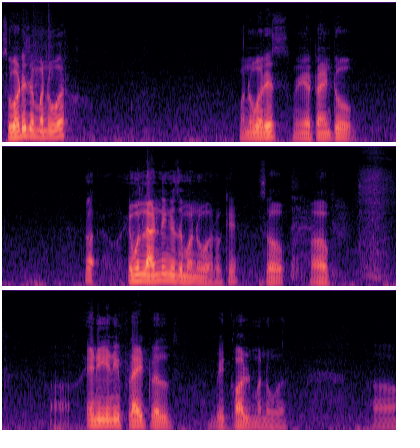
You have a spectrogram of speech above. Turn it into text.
So what is a maneuver? Maneuver is when you are trying to even landing is a maneuver okay? So uh, any any flight will be called maneuver. Uh,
